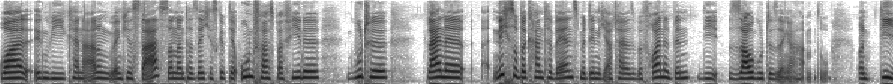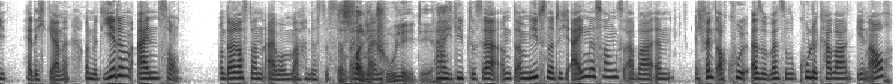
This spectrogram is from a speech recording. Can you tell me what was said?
boah, irgendwie, keine Ahnung, welche Stars, sondern tatsächlich, es gibt ja unfassbar viele gute, kleine, nicht so bekannte Bands, mit denen ich auch teilweise befreundet bin, die saugute Sänger haben. So. Und die hätte ich gerne. Und mit jedem einen Song. Und daraus dann ein Album machen, das ist so Das ist mein- voll die mein, coole Idee. Ah, ich liebe das, ja. Und am liebsten natürlich eigene Songs, aber ähm, ich fände es auch cool, also weißt du, so coole Cover gehen auch.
